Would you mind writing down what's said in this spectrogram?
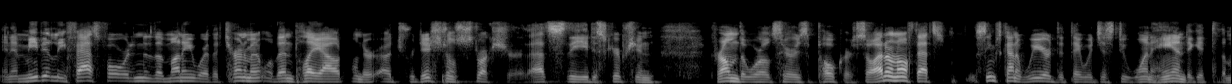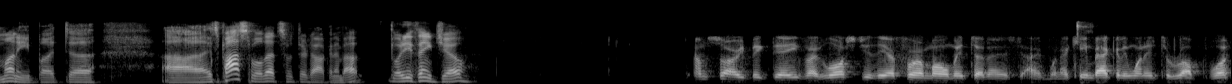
and immediately fast forward into the money where the tournament will then play out under a traditional structure. That's the description from the World Series of Poker. So I don't know if that's seems kind of weird that they would just do one hand to get to the money, but uh, uh, it's possible that's what they're talking about. What do you think, Joe? I'm sorry, Big Dave. I lost you there for a moment, and I, I, when I came back, I didn't want to interrupt. What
